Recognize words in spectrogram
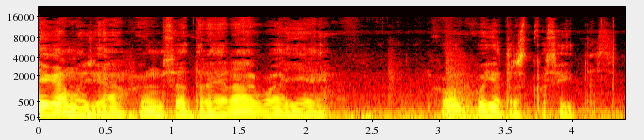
Llegamos ya, fuimos a traer agua y coco y otras cositas.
